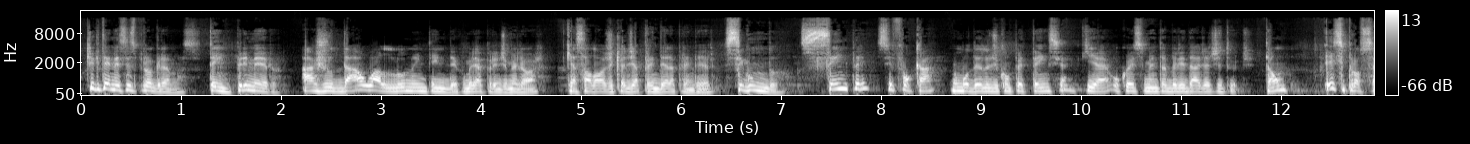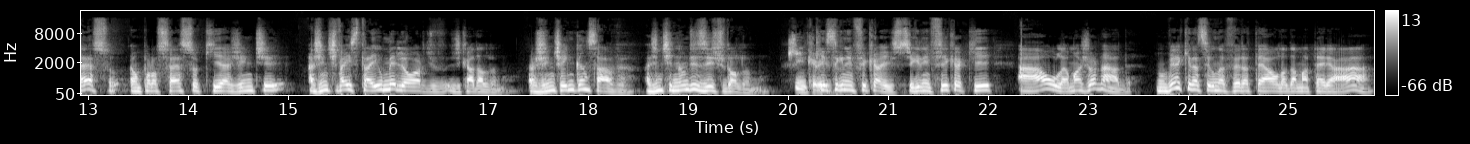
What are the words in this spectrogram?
O que, que tem nesses programas? Tem, primeiro, ajudar o aluno a entender como ele aprende melhor, que é essa lógica de aprender a aprender. Segundo, sempre se focar no modelo de competência, que é o conhecimento, habilidade e atitude. Então, esse processo é um processo que a gente a gente vai extrair o melhor de, de, cada aluno. A gente é incansável. A gente não desiste do aluno. Que incrível. O que significa isso? Significa que a aula é uma jornada. Não vem aqui na segunda-feira até a aula da matéria A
